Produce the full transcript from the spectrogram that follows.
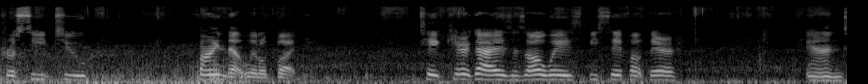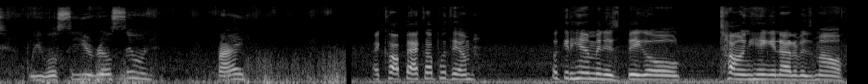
proceed to find that little butt. Take care, guys. As always, be safe out there. And we will see you real soon. Bye. I caught back up with him. Look at him and his big old tongue hanging out of his mouth.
